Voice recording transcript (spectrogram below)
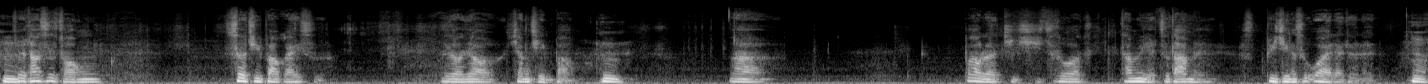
所以嗯他是从社区报开始，那时候叫乡亲报嘛。嗯。那报了几期之后，他们也知道他们毕竟是外来的人，嗯，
